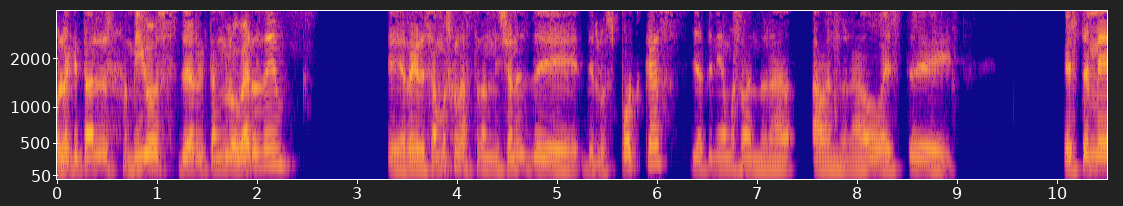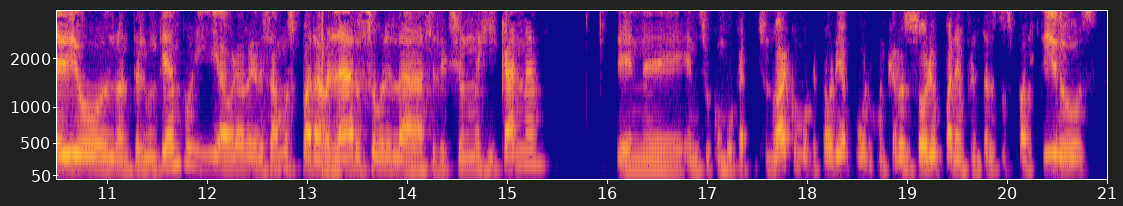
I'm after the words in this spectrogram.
Hola, ¿qué tal amigos de Rectángulo Verde? Eh, regresamos con las transmisiones de, los podcasts. Ya teníamos abandonado, este, este medio durante algún tiempo y ahora regresamos para hablar sobre la selección mexicana en, eh, su, su, nueva convocatoria por Juan Carlos Osorio para enfrentar estos partidos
